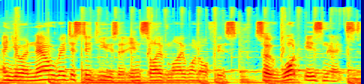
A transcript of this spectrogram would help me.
and you are now registered user inside My One Office. So, what is next?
